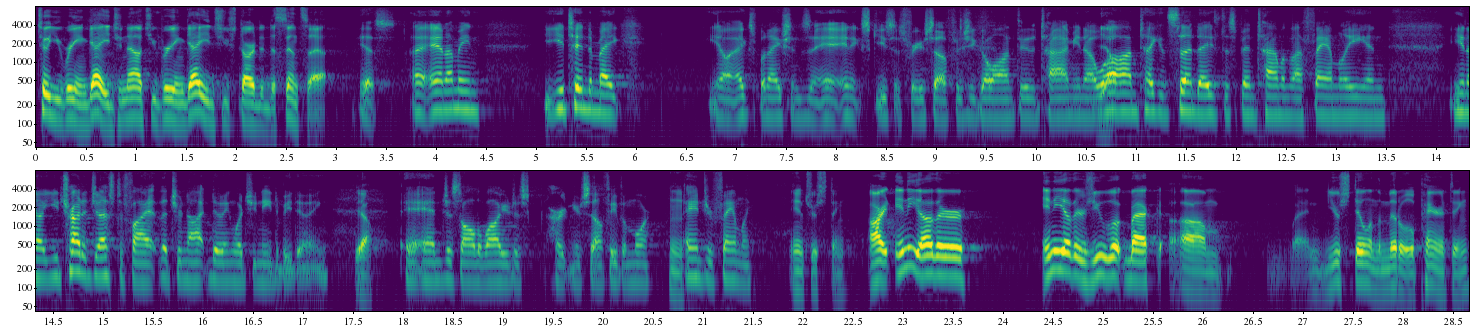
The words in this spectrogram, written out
till you re-engage. And now that you've re-engaged, you started to sense that. Yes, and I mean, you tend to make, you know, explanations and, and excuses for yourself as you go on through the time. You know, well, Yep. I'm taking Sundays to spend time with my family, and you know, you try to justify it that you're not doing what you need to be doing, Yeah. And just all the while you're just hurting yourself even more and your family. Interesting. All right. Any other, any others you look back? Um, and you're still in the middle of parenting,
